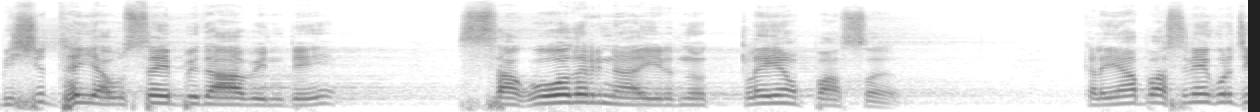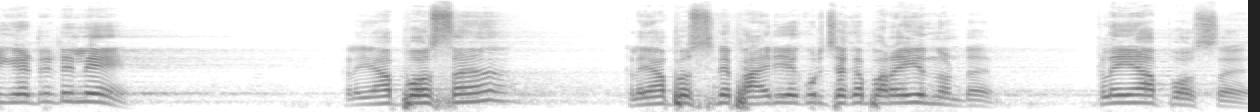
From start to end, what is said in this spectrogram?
വിശുദ്ധ യൗസേ പിതാവിന്റെ സഹോദരനായിരുന്നു ക്ലയോപ്പാസ്. ക്ലയാപ്പാസിനെ കുറിച്ച് കേട്ടിട്ടില്ലേ? ക്ലയാപ്പോസ് ഭാര്യയെ കുറിച്ചൊക്കെ പറയുന്നുണ്ട്. ക്ലയാപ്പോസ്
